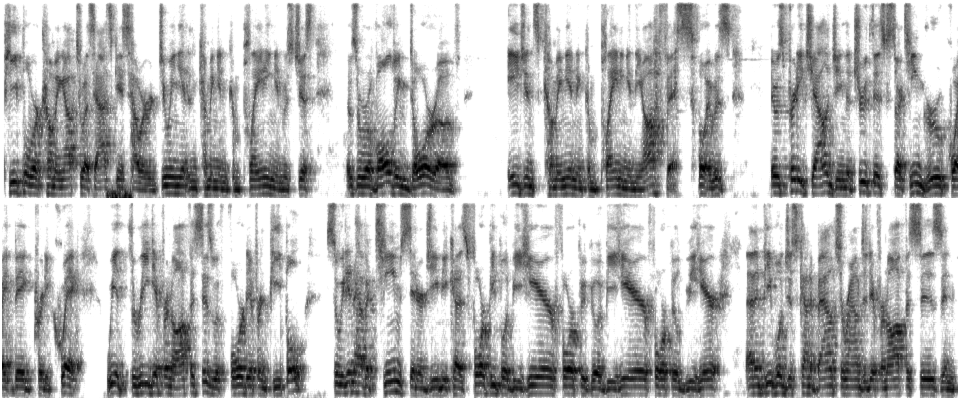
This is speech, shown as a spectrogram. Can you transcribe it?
people were coming up to us asking us how we were doing it and coming in complaining and it was just it was a revolving door of agents coming in and complaining in the office. So it was it was pretty challenging. The truth is, because our team grew quite big pretty quick, we had three different offices with four different people. So we didn't have a team synergy because four people would be here, four people would be here, four people would be here. And then people just kind of bounce around to different offices. And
